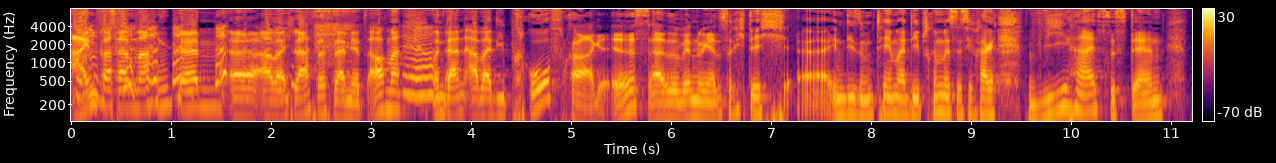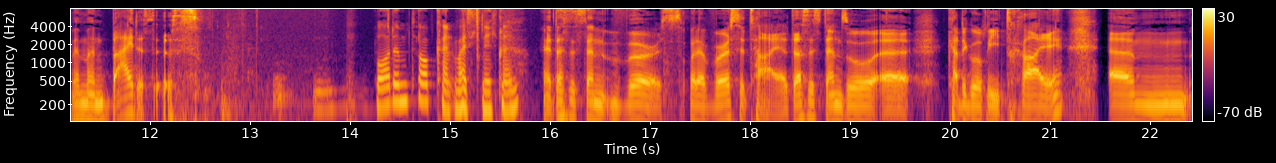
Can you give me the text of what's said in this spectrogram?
einfacher machen können, äh, aber ich lasse das dann jetzt auch mal. Ja. Und dann aber die Pro-Frage ist, also wenn du jetzt richtig äh, in diesem Thema deep drin bist, ist die Frage, wie heißt es denn, wenn man beides ist? Bottom Top, kann, weiß ich nicht, nein. Ja, das ist dann Verse oder Versatile. Das ist dann so äh, Kategorie 3. Ähm,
